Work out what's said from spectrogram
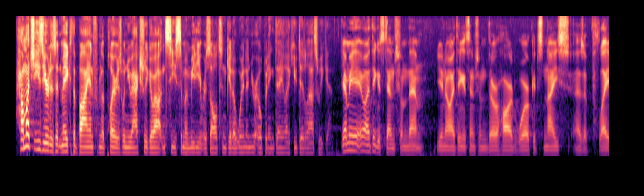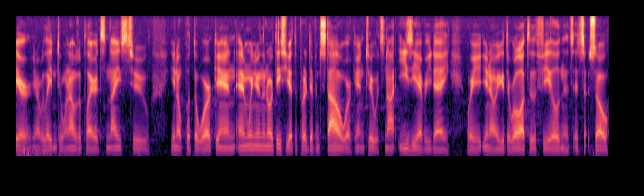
how much easier does it make the buy-in from the players when you actually go out and see some immediate results and get a win in your opening day like you did last weekend? Yeah, I mean, I think it stems from them. You know, I think it stems from their hard work. It's nice as a player, you know, relating to when I was a player. It's nice to, you know, put the work in. And when you're in the Northeast, you have to put a different style of work in too. It's not easy every day where you, you know you get to roll out to the field, and it's it's so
